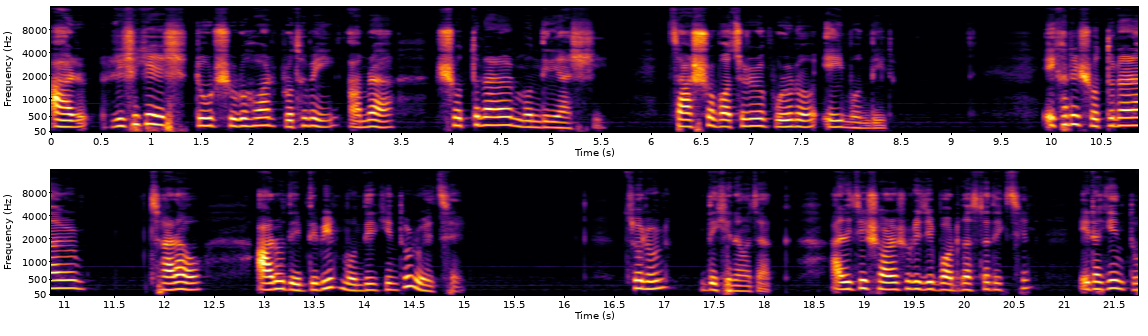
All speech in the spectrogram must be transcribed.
আর ঋষিকেশ ট্যুর শুরু হওয়ার প্রথমেই আমরা সত্যনারায়ণ মন্দিরে আসছি, চারশো বছরেরও পুরনো এই মন্দির। এখানে সত্যনারায়ণ ছাড়াও আরও দেবদেবীর মন্দির কিন্তু রয়েছে। চলুন দেখে নেওয়া যাক। আর এই যে সরাসরি যে বটগাছটা দেখছেন, এটা কিন্তু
